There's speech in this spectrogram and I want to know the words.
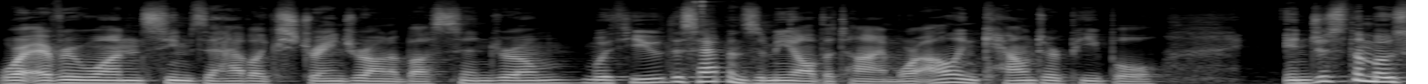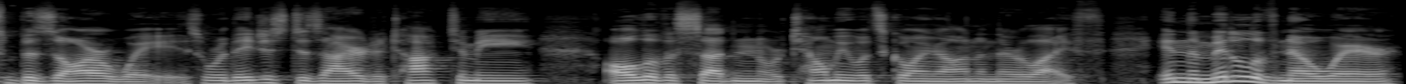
where everyone seems to have like stranger on a bus syndrome with you. This happens to me all the time where I'll encounter people in just the most bizarre ways where they just desire to talk to me all of a sudden or tell me what's going on in their life in the middle of nowhere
